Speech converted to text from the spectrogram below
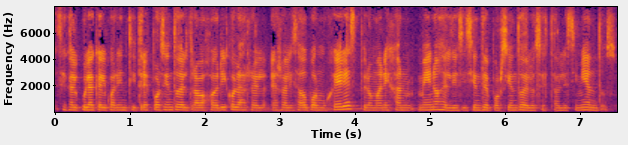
Se calcula que el 43% del trabajo agrícola es, es realizado por mujeres, pero manejan menos del 17% de los establecimientos.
